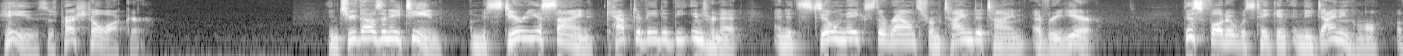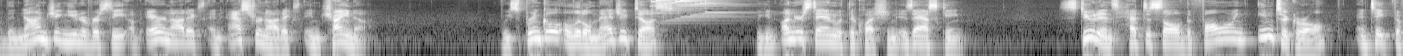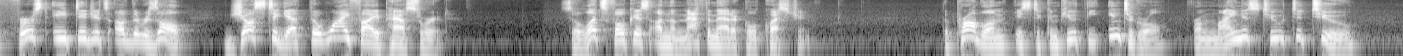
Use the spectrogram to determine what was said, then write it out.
Hey, this is Presh Talwalkar. In 2018, a mysterious sign captivated the internet and it still makes the rounds from time to time every year. This photo was taken in the dining hall of the Nanjing University of Aeronautics and Astronautics in China. We sprinkle a little magic dust, we can understand what the question is asking. Students had to solve the following integral and take the first eight digits of the result just to get the Wi Fi password. So let's focus on the mathematical question. The problem is to compute the integral from minus 2 to 2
